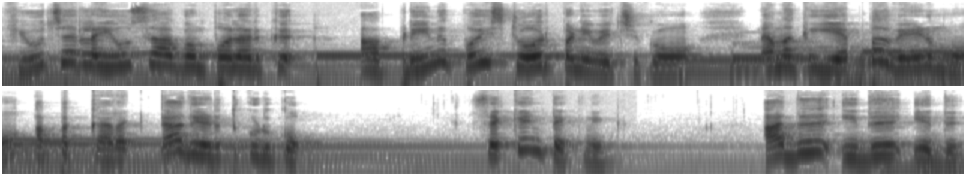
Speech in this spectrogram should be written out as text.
ஃப்யூச்சரில் யூஸ் ஆகும் போல இருக்கு. அப்படின்னு போய் ஸ்டோர் பண்ணி வச்சுக்கும். நமக்கு எப்போ வேணுமோ அப்போ கரெக்டாக அது எடுத்து கொடுக்கும். செகண்ட் டெக்னிக் அது இது எது?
